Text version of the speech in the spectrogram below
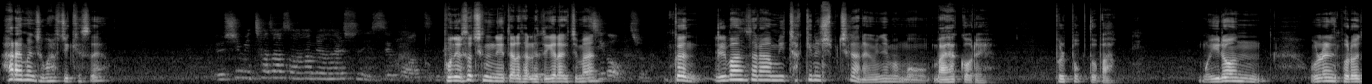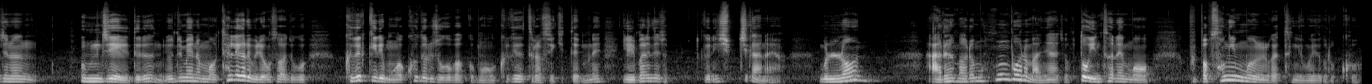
하라면 정말 할 수 있겠어요? 열심히 찾아서 하면 할 수 있을 것 같은데. 본인의 서치 능력에 따라 달라지긴 하겠지만 의지가 없죠. 그러니까 일반 사람이 찾기는 쉽지가 않아요. 왜냐면 뭐 마약 거래, 불법 도박, 뭐 이런 온라인에서 벌어지는 음지의 일들은 요즘에는 뭐 텔레그램 이런 거 써가지고 그들끼리 뭔가 코드를 주고받고 뭐 그렇게 들어갈 수 있기 때문에 일반인들 접근이 쉽지가 않아요. 물론 아름아름 홍보를 많이 하죠. 또 인터넷 뭐 불법 성인물 같은 경우에도 그렇고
